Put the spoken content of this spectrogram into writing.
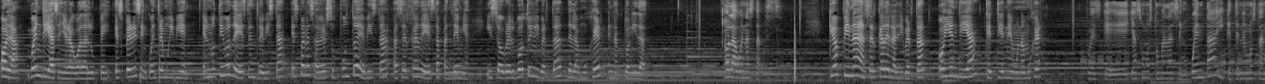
Hola, buen día señora Guadalupe, espero y se encuentre muy bien. El motivo de esta entrevista es para saber su punto de vista acerca de esta pandemia y sobre el voto y libertad de la mujer en la actualidad. Hola, buenas tardes. ¿Qué opina acerca de la libertad hoy en día que tiene una mujer? Pues que ya somos tomadas en cuenta y que tenemos tan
